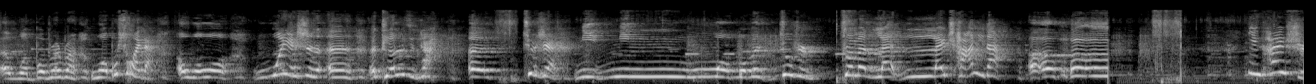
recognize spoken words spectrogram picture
呃，我不不不，我不是坏蛋，呃，我我我也是，呃，铁路警察，呃，确实，你你我我们就是专门来来查你的，呃呃呃。一开始，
